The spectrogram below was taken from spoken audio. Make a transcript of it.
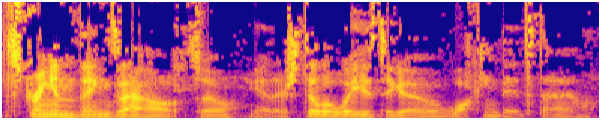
stringing things out. So yeah, there's still a ways to go, Walking Dead style.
